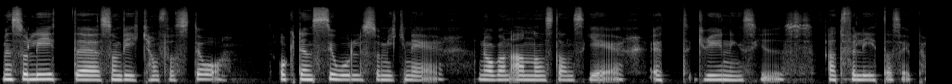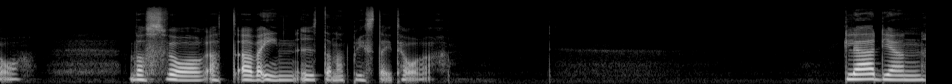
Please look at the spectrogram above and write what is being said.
Men så lite som vi kan förstå och den sol som gick ner någon annanstans ger ett gryningsljus att förlita sig på var svår att öva in utan att brista i tårar. Glädjen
